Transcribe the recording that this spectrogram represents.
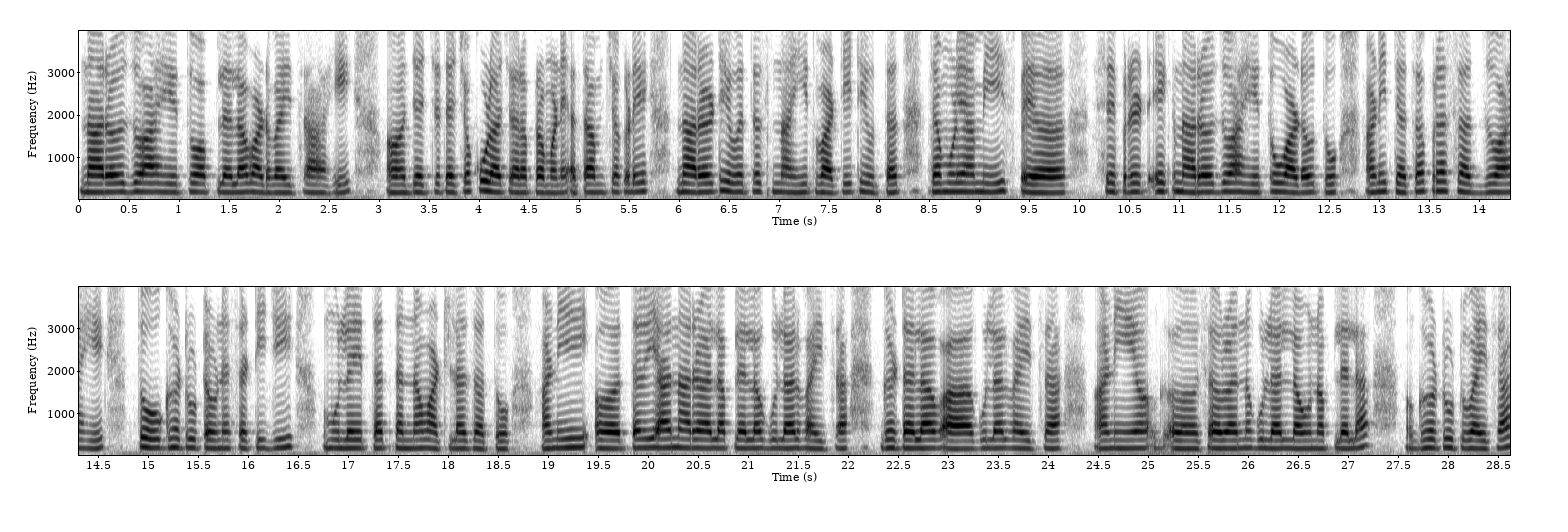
नारळ जो आहे तो आपल्याला वाढवायचा आहे. आहे. ज्याच्या त्याच्या कुळाचाराप्रमाणे. आता आमच्याकडे नारळ ठेवतच नाहीत वाटी ठेवतात. त्यामुळे आम्ही स्पे सेपरेट एक नारळ जो आहे तो वाढवतो आणि त्याचा प्रसाद जो आहे तो घट उठवण्यासाठी जी मुलं येतात त्यांना वाटला जातो. आणि तर या नारळाला आपल्याला गुलाल व्हायचा घटाला वा गुलाल व्हायचा आणि सर्वांना गुलाल लावून आपल्याला घट उठवायचा.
